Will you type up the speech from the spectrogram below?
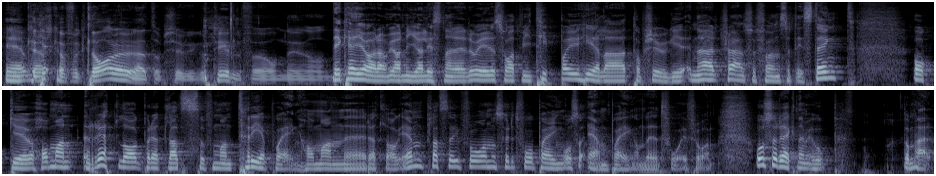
Eh, och kanske ska förklara hur det här topp 20 går till för om det är någon... det kan jag göra om vi har nya lyssnare. Då är det så att vi tippar ju hela topp 20 när transferfönstret är stängt. Och eh, har man rätt lag på rätt plats så får man tre poäng. Har man eh, rätt lag en plats ifrån så är det två poäng och så en poäng om det är två ifrån. Och så räknar vi ihop de här.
